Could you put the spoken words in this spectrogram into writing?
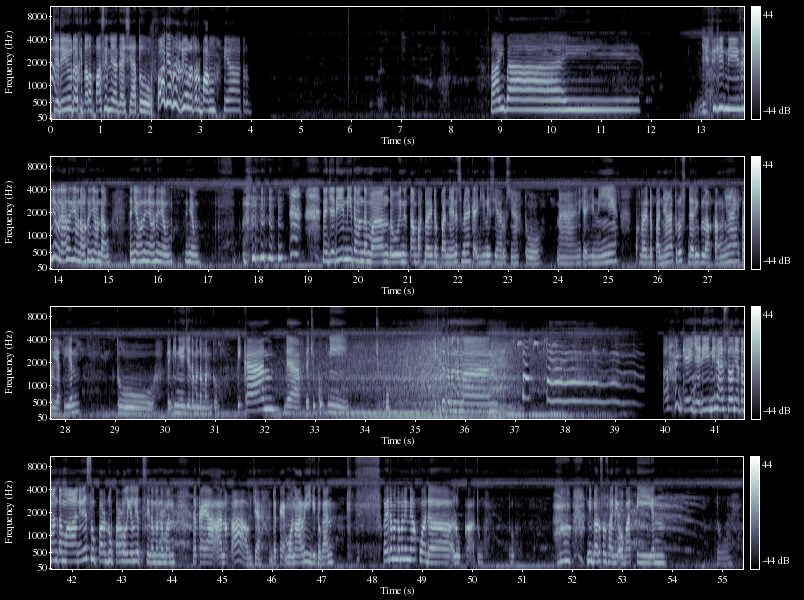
Jadi ini udah kita lepasin ya guys ya tuh. Oh dia udah- dia udah terbang. Ya ter. Bye bye. Jadi ini senyum dong, senyum dong, senyum dong. Senyum, senyum, senyum, senyum. nah jadi ini teman-teman tuh ini tampak dari depannya ini sebenarnya kayak gini sih harusnya tuh. Nah ini kayak gini tampak dari depannya terus dari belakangnya kita liatin tuh kayak gini aja teman-teman tuh pikan dah udah cukup nih cukup gitu teman-teman jadi ini hasilnya teman-teman ini super duper lilit sih teman-teman udah kayak anak A aja udah kayak mau nari gitu kan oh ya teman-teman ini aku ada luka tuh tuh ini baru selesai diobatin tuh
